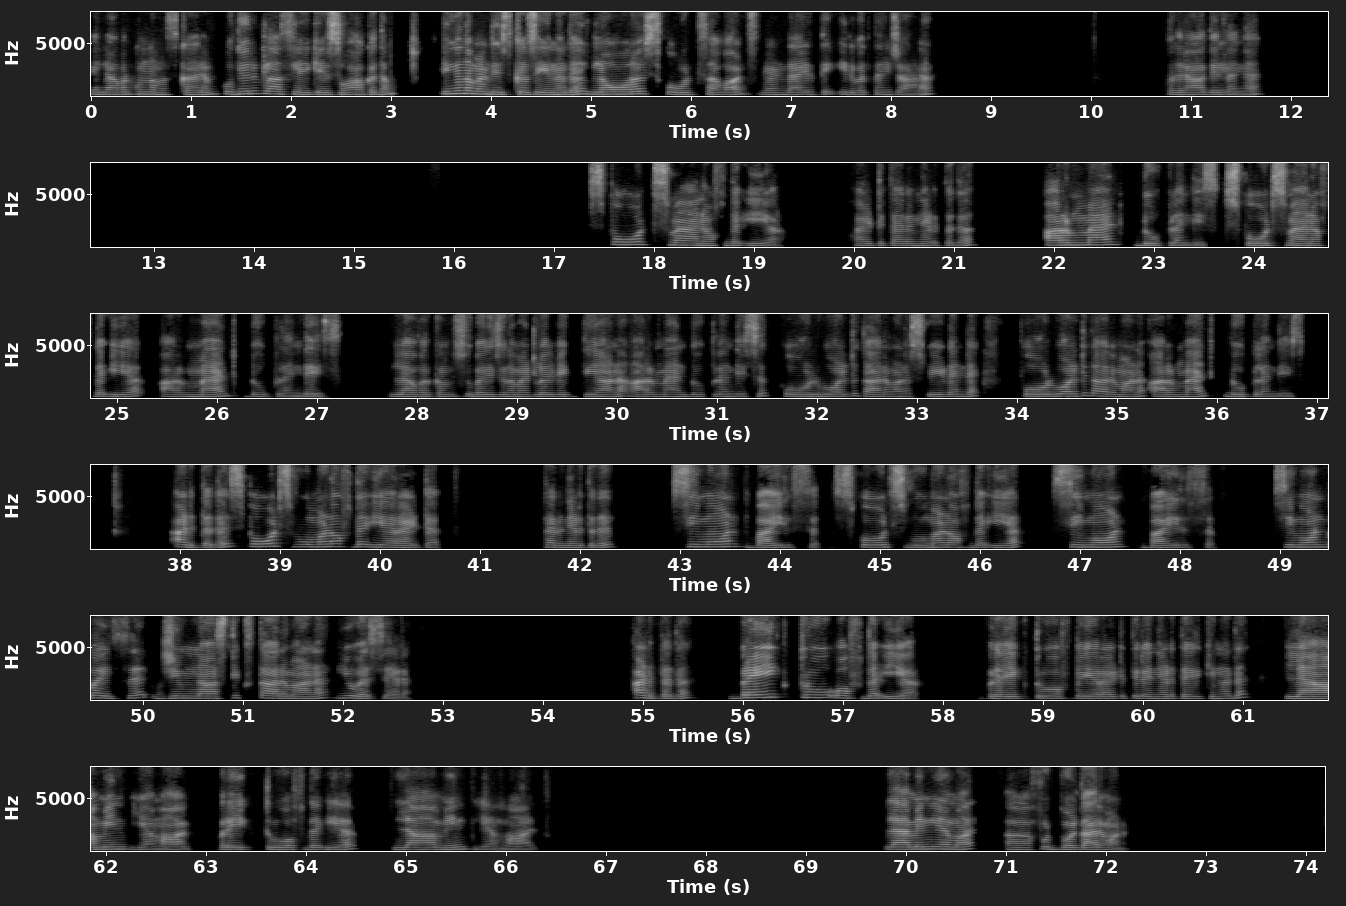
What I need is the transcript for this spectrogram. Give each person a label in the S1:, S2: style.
S1: എല്ലാവർക്കും നമസ്കാരം. പുതിയൊരു ക്ലാസ്സിലേക്ക് സ്വാഗതം. ഇന്ന് നമ്മൾ ഡിസ്കസ് ചെയ്യുന്നത് ലോറസ് സ്പോർട്സ് അവാർഡ്സ് രണ്ടായിരത്തി ഇരുപത്തി അഞ്ചാണ് അതിലാദ്യം തന്നെ sportsman of the year ആയിട്ട് തെരഞ്ഞെടുത്തത് Armand Duplantis. Sportsman of the year Armand Duplantis. എല്ലാവർക്കും സുപരിചിതമായിട്ടുള്ള ഒരു വ്യക്തിയാണ് അർമാൻ ഡൂപ്ലൻഡിസ് കോൾവോൾട്ട് താരമാണ് സ്വീഡന്റെ കോൾവോൾട്ട് താരമാണ് അർമാൻ ഡൂപ്ലൻഡിസ് അടുത്തത് sportswoman of the year ആയിട്ട് തെരഞ്ഞെടുത്തത് Simone Biles. Sportswoman of the year Simone Biles. Simone Biles gymnastics താരമാണ് യു എസ് എയുടെ. അടുത്തത് break of the year breakthrough of the year ആയിട്ട് തിരഞ്ഞെടുത്തിരിക്കുന്നത് Lamine Yamal. Breakthrough of the year Lamine Yamal. Lamine Yamal football താരമാണ്.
